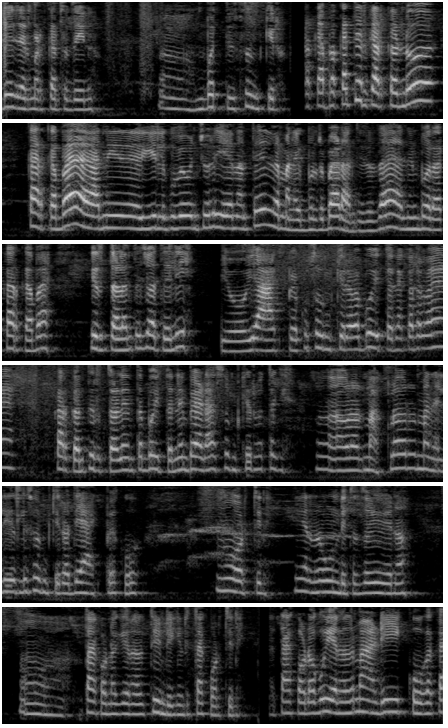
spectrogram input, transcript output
ಬೇಜಾರು ಮಾಡ್ಕೊತದೇನು ಹ್ಞೂ ಬರ್ತೀನಿ ಸುಮ್ಕಿರು. ಅಕ್ಕ ಪಕ್ಕ ತಿರ್ಗಾಡ್ಕೊಂಡು ಕರ್ಕಬ ನೀ ಇಲ್ಲಿಗೂ ಒಂಚೂರು ಏನಂತೆ? ಮನೆಗೆ ಬಿಡ್ರಿ ಬೇಡ ಅಂತಿದ್ದದ, ನೀನು ಬರ ಕರ್ಕಬ ಇರ್ತಾಳಂತ ಜೊತೇಲಿ. ಅಯ್ಯೋ, ಯಾಕೆ ಬೇಕು ಸುಮ್ಕಿರ ಬೈತಾನೆ ಕರವ ಕರ್ಕೊಂಡ್ ತಿರ್ತಾಳೆ ಅಂತ ಬೈತಾನೆ. ಬೇಡ, ಸುಮ್ಕಿರೋ ತಗೆ ಅವ್ರವ್ರ ಮಕ್ಕಳು ಅವ್ರ ಮನೇಲಿ ಇರಲಿ, ಸುಮ್ಕಿರೋದು ಯಾಕೆ ಬೇಕು ನೋಡ್ತೀನಿ. ಏನಾರು ಉಂಡಿತದೋ ಏನೋ. ತಗೊಂಡೋಗಿ ಏನಾದ್ರು ತಿಂಡಿ ಗಿಂಡಿ ತಗೊಡ್ತೀನಿ ತಗೊಂಡೋಗು ಏನಾದ್ರು ಮಾಡಿ ಇಕ್ಕೋಗಕ್ಕ.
